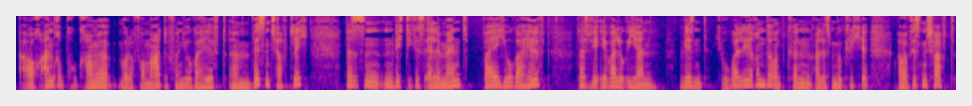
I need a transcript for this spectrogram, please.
auch andere Programme oder Formate von Yoga hilft ähm, wissenschaftlich. Das ist ein, ein wichtiges Element bei Yoga hilft, dass wir evaluieren. Wir sind Yoga-Lehrende und können alles Mögliche, aber Wissenschaft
